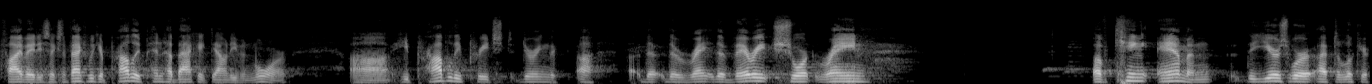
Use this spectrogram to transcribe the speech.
586. In fact, we could probably pin Habakkuk down even more. Uh, he probably preached during the, uh, the, the, the very short reign of King Amon, The years were, I have to look here,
